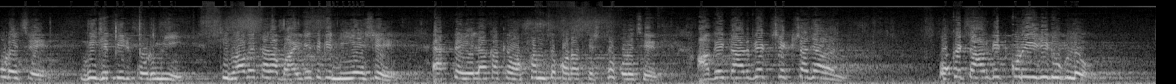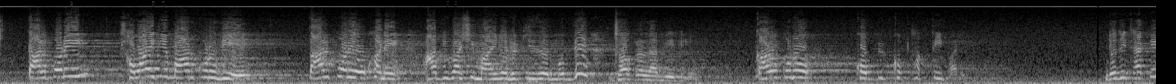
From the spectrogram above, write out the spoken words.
পড়েছে বিজেপির কর্মী, কীভাবে তারা বাইরে থেকে নিয়ে এসে একটা এলাকাকে অশান্ত করার চেষ্টা করেছে। আগে টার্গেট শেখ শাহজাহান, ওকে টার্গেট করে ইডি ঢুকলো। তারপরেই সবাইকে বার করে দিয়ে তারপরে ওখানে আদিবাসী মাইনরিটিদের মধ্যে ঝগড়া লাগিয়ে দিল। কারও কোনো ক্ষোভ বিক্ষোভ থাকতেই পারে। যদি থাকে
